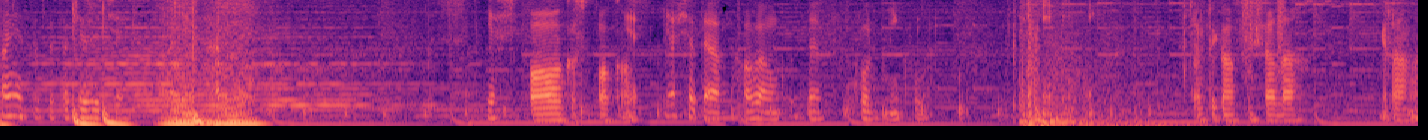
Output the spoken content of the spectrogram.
No niestety takie życie jest. Ja się, Spoko, spoko. ja, ja się teraz chowam kurde, w kurniku. Taktyka sąsiada. Grana.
